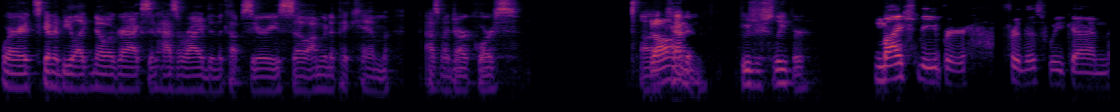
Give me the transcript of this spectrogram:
where it's going to be like Noah Gragson has arrived in the Cup Series, so I'm going to pick him as my dark horse. Uh, Kevin, who's your sleeper? My sleeper for this weekend,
